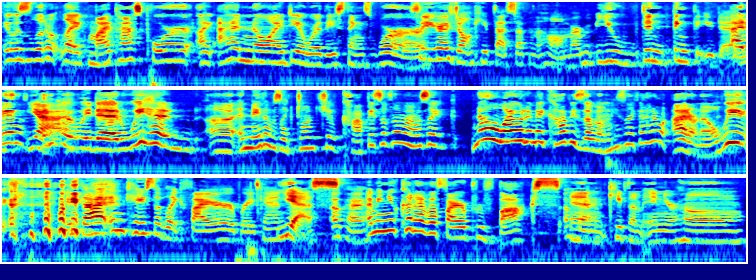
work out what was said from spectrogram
It was little like my passport. I, I had no idea where these things were. So you guys don't keep that stuff in the home, or you didn't think that you did? I didn't Yeah. think that we did. We had, uh, and Nathan was like, "Don't you have copies of them?" I was like, "No, why would I make copies of them?" He's like, "I don't, I don't know." We, Is that in case of like fire or break in? Yes. Okay. I mean, you could have a fireproof box Okay. and keep them in your home.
